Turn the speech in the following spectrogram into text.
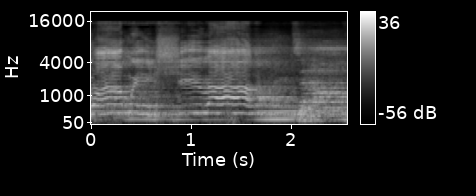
From Shiva.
